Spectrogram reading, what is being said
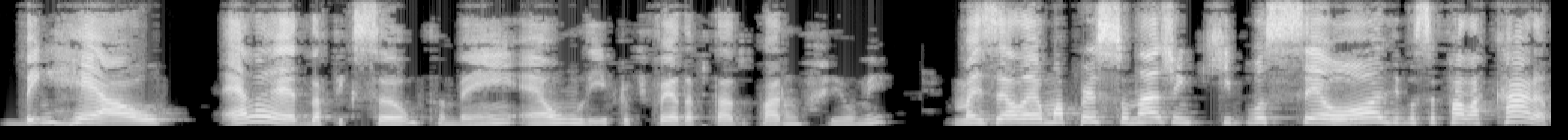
bem real, ela é da ficção também, é um livro que foi adaptado para um filme, mas ela é uma personagem que você olha e você fala, cara,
